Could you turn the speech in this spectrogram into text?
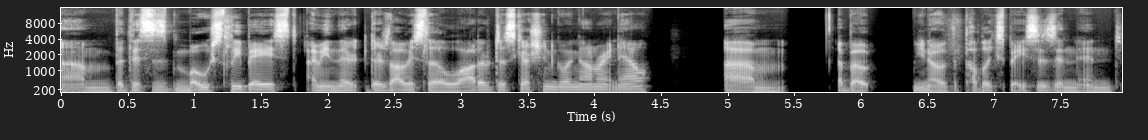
um, but this is mostly based. I mean, there, there's obviously a lot of discussion going on right now um, about you know the public spaces and and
